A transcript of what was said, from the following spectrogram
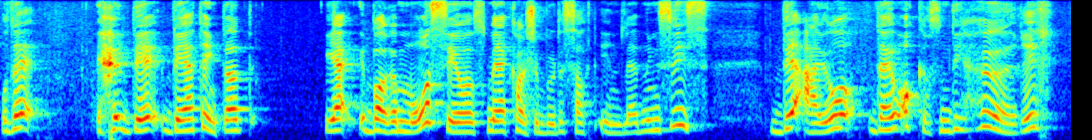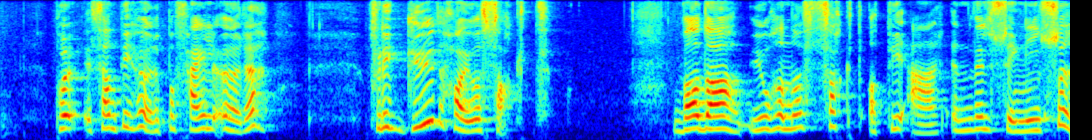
Og det, det, det jeg tenkte at jeg bare må si, og som jeg kanskje burde sagt innledningsvis, det er jo, det er jo akkurat som de hører på, sant? De hører på feil øre. Fordi Gud har jo sagt Hva da? Jo, han har sagt at de er en velsignelse.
